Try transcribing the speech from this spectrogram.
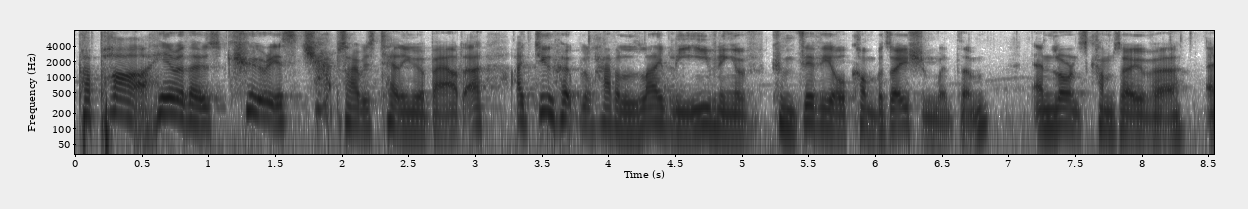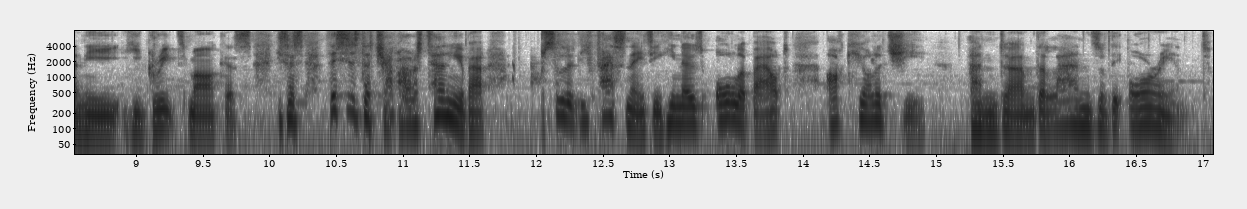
Papa, here are those curious chaps I was telling you about. Uh, I do hope we'll have a lively evening of convivial conversation with them. And Lawrence comes over and he, he greets Marcus. He says, This is the chap I was telling you about. Absolutely fascinating. He knows all about archaeology and um, the lands of the Orient.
